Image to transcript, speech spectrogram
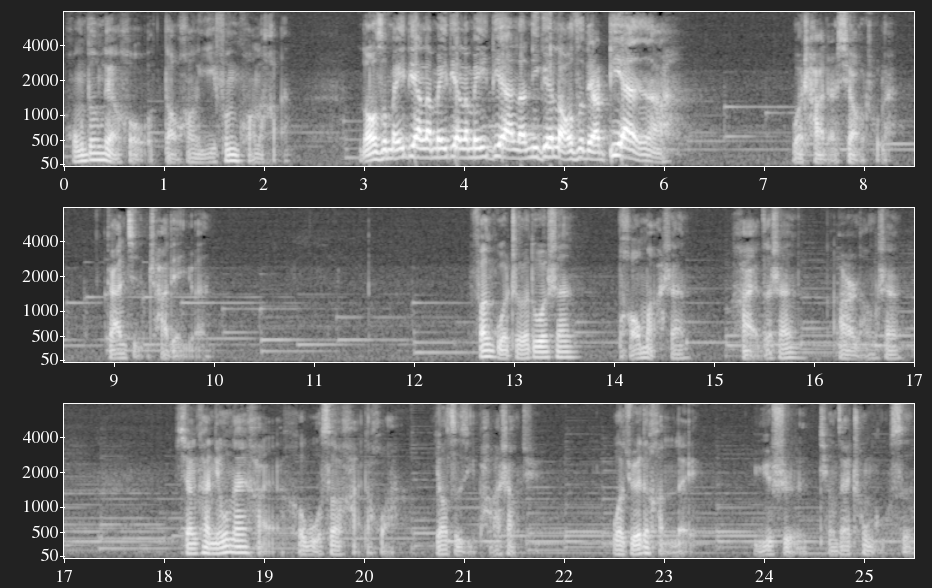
红灯亮后，导航仪疯狂的喊：“老子没电了，没电了，没电了！你给老子点电啊！”我差点笑出来，赶紧插电源。翻过折多山、跑马山、海子山、二郎山，想看牛奶海和五色海的话，要自己爬上去，我觉得很累，于是停在冲古寺。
